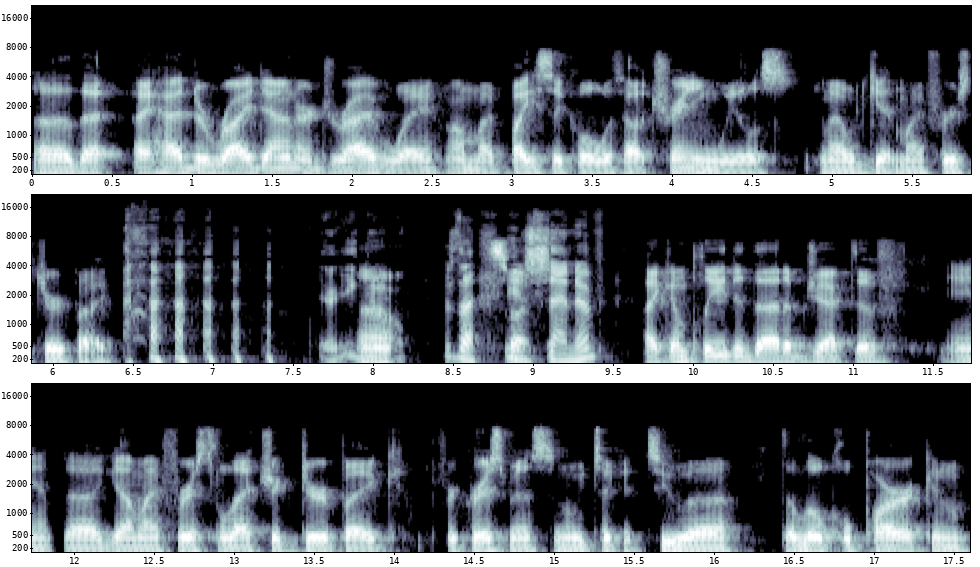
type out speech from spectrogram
uh, that I had to ride down our driveway on my bicycle without training wheels, and I would get my first dirt bike. there you go. Uh, There's an so incentive. I completed that objective and uh, got my first electric dirt bike for Christmas, and we took it to uh, the local park, and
